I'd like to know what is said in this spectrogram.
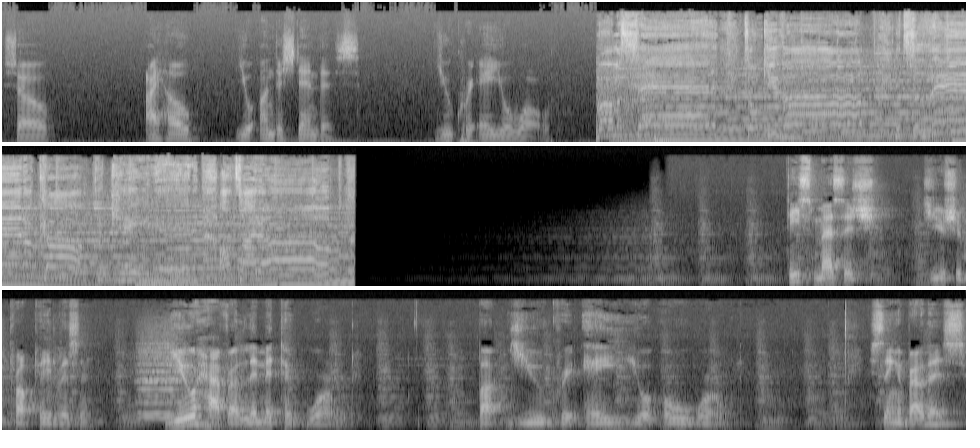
So I hope you understand this. You create your world. Mama said, don't give up. It's a little complicated, all tied up. This message you should properly listen. You have a limited world, but you create your own world. Think about this.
